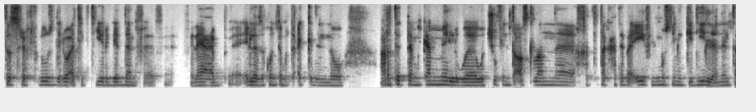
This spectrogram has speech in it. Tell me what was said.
تصرف فلوس دلوقتي كتير جدا في في, في لاعب إلا إذا كنت متأكد إنه أرتيتا مكمل وتشوف أنت أصلا خطتك هتبقى إيه في الموسم الجديد لأن أنت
